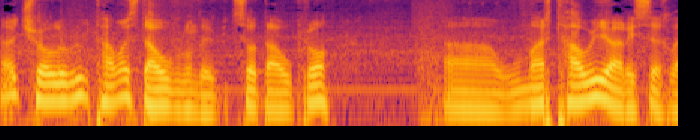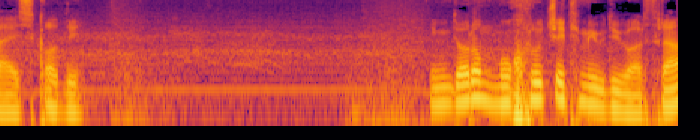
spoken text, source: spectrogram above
და ჩვეულებრივ თამას დაუბრუნდებით ცოტა უფრო აა უმართავი არის ახლა ეს კოდი. იმიტომ რომ მუხრუჭით მივდივართ რა.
